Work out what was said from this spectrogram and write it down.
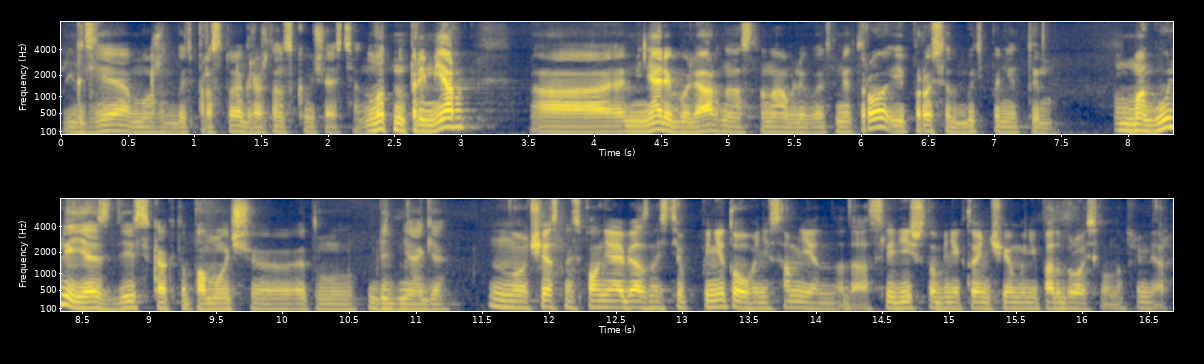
где может быть простое гражданское участие? Ну вот, например, а, меня регулярно останавливают в метро и просят быть понятым. Могу ли я здесь как-то помочь э, этому бедняге? Ну, честно, исполняя обязанности понятого, несомненно, да. Следить, чтобы никто ничего ему не подбросил, например.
